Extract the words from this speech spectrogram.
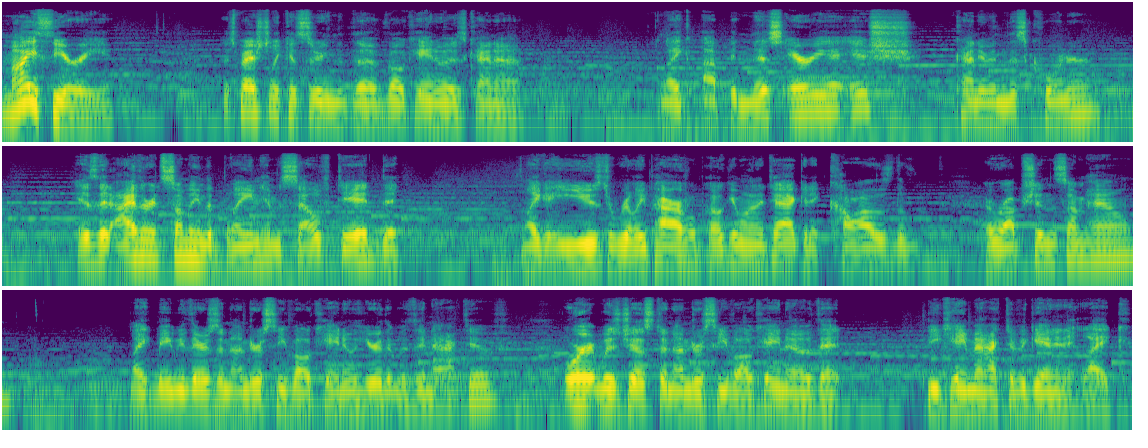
my theory, especially considering that the volcano is kind of like up in this area-ish, kind of in this corner, is that either it's something that Blaine himself did that, like, he used a really powerful Pokemon attack and it caused the eruption somehow. Like, maybe there's an undersea volcano here that was inactive, or it was just an undersea volcano that became active again and it, like,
